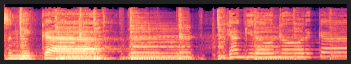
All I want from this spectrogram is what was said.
달랐었으니까 향기로운 노래가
